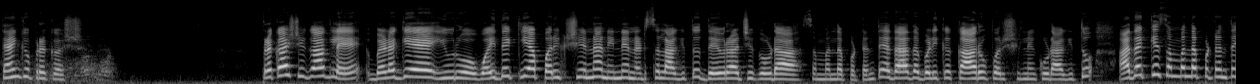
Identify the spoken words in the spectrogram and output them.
ಥ್ಯಾಂಕ್ ಯು ಪ್ರಕಾಶ್ ಪ್ರಕಾಶ್ ಈಗಾಗಲೇ ಬೆಳಗ್ಗೆ ಇವರು ವೈದ್ಯಕೀಯ ಪರೀಕ್ಷೆಯನ್ನ ನಿನ್ನೆ ನಡೆಸಲಾಗಿತ್ತು, ದೇವರಾಜೇಗೌಡ ಸಂಬಂಧಪಟ್ಟಂತೆ. ಅದಾದ ಬಳಿಕ ಕಾರು ಪರಿಶೀಲನೆ ಕೂಡ ಆಗಿತ್ತು. ಅದಕ್ಕೆ ಸಂಬಂಧಪಟ್ಟಂತೆ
